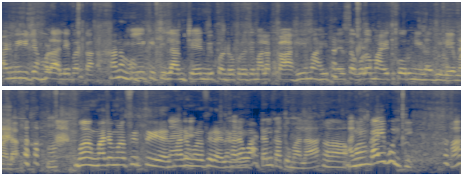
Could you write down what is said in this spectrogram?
आणि मी हिच्यामुळे आले बर का. हा ना मग. ही किती लांबची आहे आणि मी पंढरपूरचे. मला काही माहीत नाही. सगळं माहीत करून हिनं दिले मला. हं? मग माझ्यामुळे फिरतोय. नाही, माझ्यामुळे फिरायला खरं लागली. वाटेल का तुम्हाला? हा, आणि मग? काही बोलती. हा?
